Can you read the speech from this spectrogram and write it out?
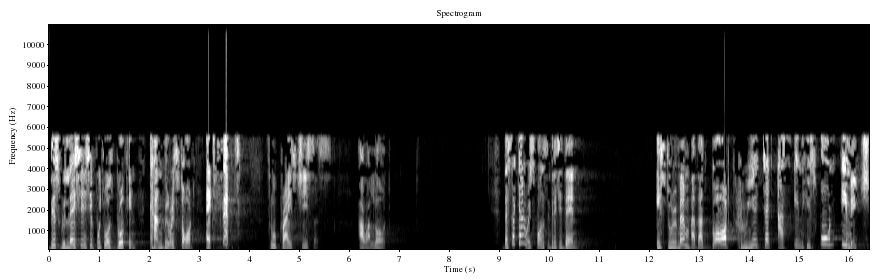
this relationship which was broken can be restored except through Christ Jesus, our Lord. The second responsibility then is to remember that God created us in His own image.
